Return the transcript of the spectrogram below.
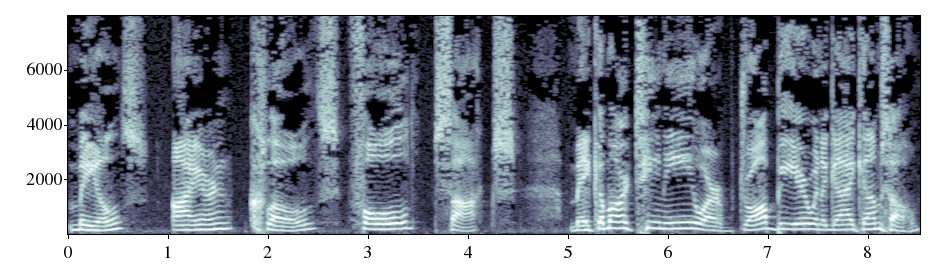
meals, iron clothes, fold socks, make a martini or draw beer when a guy comes home,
